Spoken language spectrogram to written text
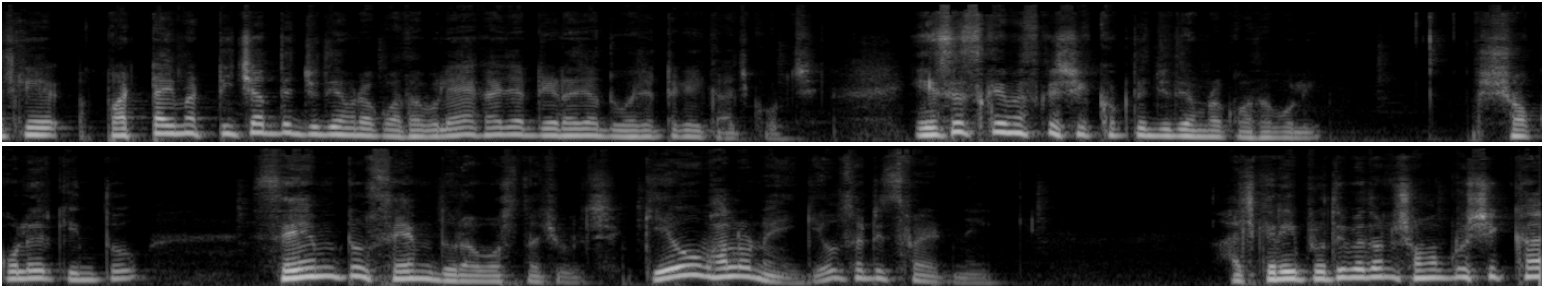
আজকে পার্ট টাইমার টিচারদের যদি আমরা কথা বলি, এক হাজার, দেড় হাজার, দু হাজার টাকায় কাজ করছে। এসএসকে এমএসকে শিক্ষকদের যদি আমরা কথা বলি, সকলের কিন্তু সেম টু সেম দুরবস্থা চলছে। কেউ ভালো নেই, কেউ স্যাটিসফাইড নেই। আজকের এই প্রতিবেদন সমগ্র শিক্ষা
